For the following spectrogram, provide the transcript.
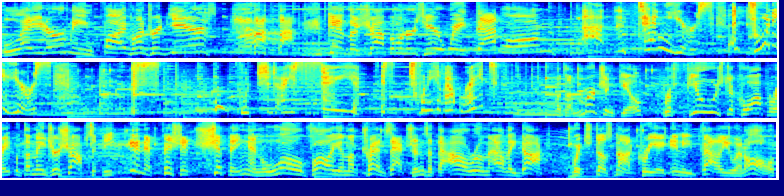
later mean 500 years? Can the shop owners here wait that long? Uh, 10 years. Uh, 20 years. Psst. What should I say? Is 20 about right? But the Merchant Guild refused to cooperate with the major shops. If the inefficient shipping and low volume of transactions at the Room Alley dock, which does not create any value at all,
